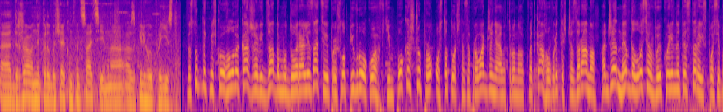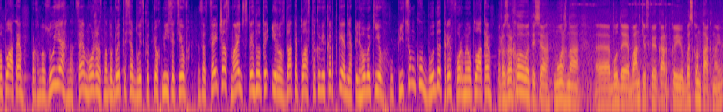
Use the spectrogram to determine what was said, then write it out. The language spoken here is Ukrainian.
е, держава не передбачає компенсації на е, пільговий проїзд. Заступник міського голови каже, від задуму до реалізації пройшло півроку. Втім, поки що про остаточне запровадження електронного квитка говорити ще зарано, адже не вдалося викорінити старий спосіб оплати. Прогнозує, на це може знадобитися близько трьох місяців. За цей час мають встигнути і роздати пластикові картки для пільговиків. У підсумку буде три форми оплати. Розраховуватися можна е, буде банківською карткою безконтактною.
